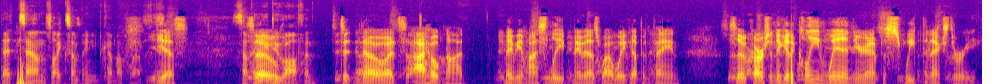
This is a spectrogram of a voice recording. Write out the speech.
That sounds like something you'd come up with. Yes. Something So- you do often. D- no, it's. I hope not. Maybe in my sleep. Maybe that's why I wake up in pain. So Carson, to get a clean win, you're gonna have to sweep the next three.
